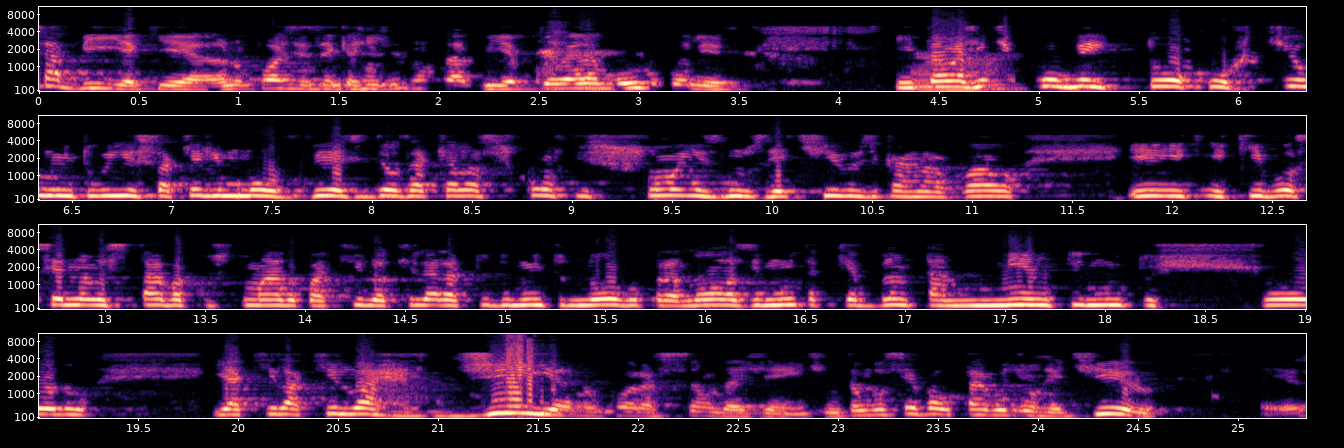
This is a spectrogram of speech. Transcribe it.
sabia que era. Eu não posso dizer que a gente não sabia, porque eu era muito feliz. Então uhum. a gente aproveitou, curtiu muito isso, aquele mover de Deus, aquelas confissões nos retiros de carnaval e, e, que você não estava acostumado com aquilo, aquilo era tudo muito novo para nós, e muito quebrantamento e muito choro, e aquilo, aquilo ardia no coração da gente. Então você voltava de um retiro, eu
